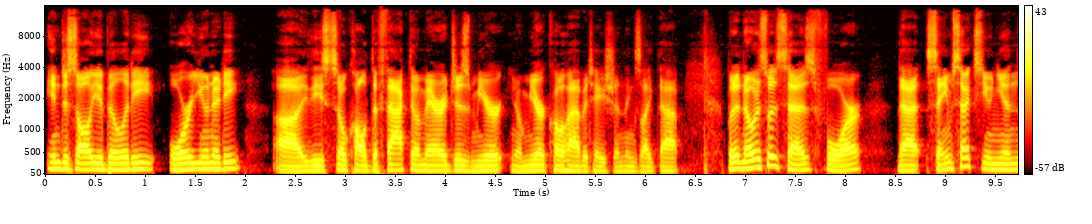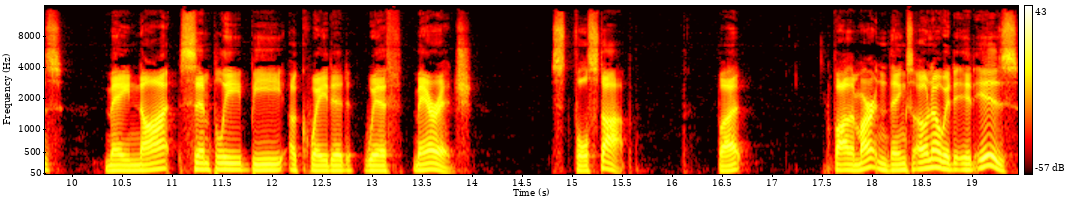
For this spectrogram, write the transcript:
indissolubility or unity. Uh, these so-called de facto marriages, mere you know mere cohabitation, things like that. But notice what it says for that same-sex unions may not simply be equated with marriage. Full stop. But Father Martin thinks, oh no, it, it is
